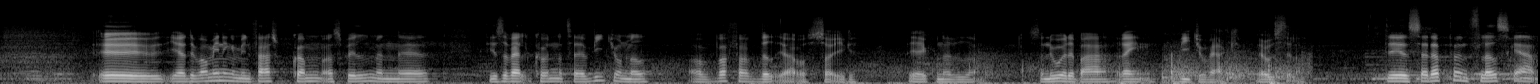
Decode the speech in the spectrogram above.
øh, ja, det var meningen, at min far skulle komme og spille, men øh, de har så valgt kun at tage videoen med, og hvorfor ved jeg jo så ikke. Det har jeg ikke fundet at vide om. Så nu er det bare ren videoværk, jeg udstiller. Det er sat op på en fladskærm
